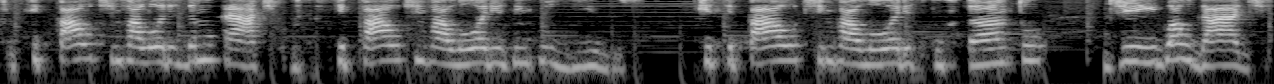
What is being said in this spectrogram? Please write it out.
que se paute em valores democráticos, que se paute em valores inclusivos, que se paute em valores, portanto, de igualdade.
